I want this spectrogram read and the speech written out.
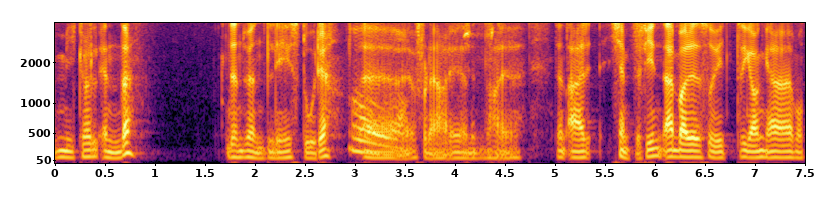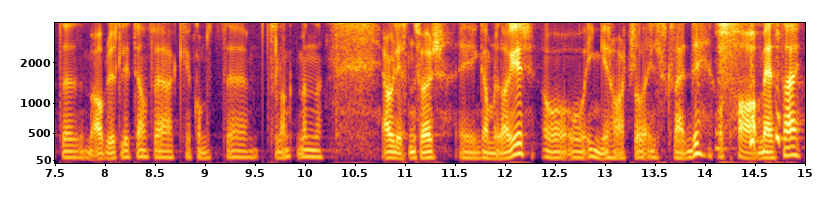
Michael Ende. 'Den uendelige historie'. Eh, for det har jeg, har jeg, den er kjempefin. Jeg er bare så vidt i gang. Jeg måtte avbryte litt, for jeg har ikke kommet eh, så langt. Men jeg har jo lest den før, i gamle dager. Og, og Inger har vært så elskverdig å ta med seg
